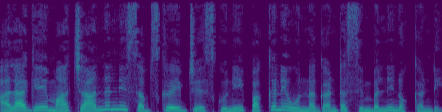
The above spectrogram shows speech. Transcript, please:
అలాగే మా ఛానల్ని సబ్స్క్రైబ్ చేసుకుని పక్కనే ఉన్న గంట సింబల్ని నొక్కండి.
